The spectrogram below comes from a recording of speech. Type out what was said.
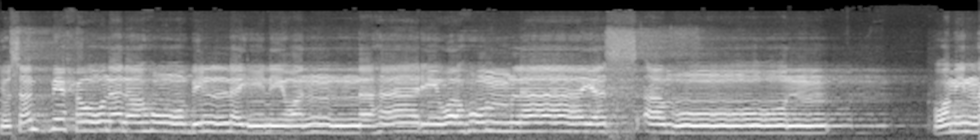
يسبحون له بالليل والنهار وهم لا يسأمون. ومن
